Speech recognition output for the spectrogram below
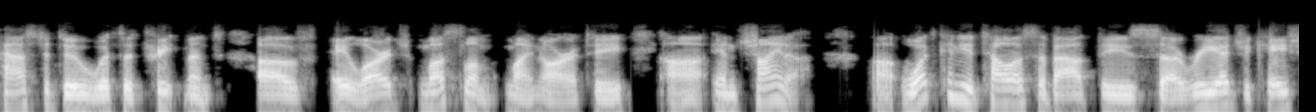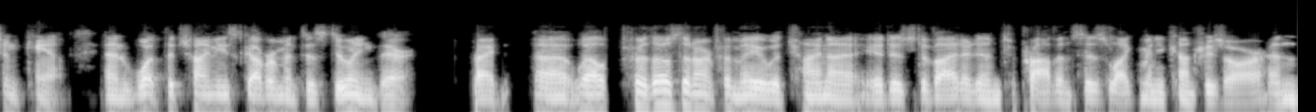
has to do with the treatment of a large Muslim minority uh, in China. Uh, what can you tell us about these uh, re-education camps and what the Chinese government is doing there? Right. Uh, well, for those that aren't familiar with China, it is divided into provinces like many countries are. And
